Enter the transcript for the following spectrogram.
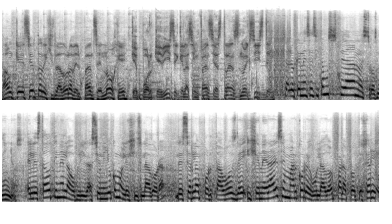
Aunque cierta legisladora del PAN se enoje, que porque dice que las infancias trans no existen. O sea, lo que necesitamos es cuidar a nuestros niños. El Estado tiene la obligación, y yo como legisladora, de ser la portavoz de y generar ese marco regulador para protegerlos.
